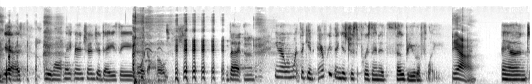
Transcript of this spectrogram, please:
yes. We won't make mention to Daisy or Donald, but um, you know, and once again, everything is just presented so beautifully, yeah. and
